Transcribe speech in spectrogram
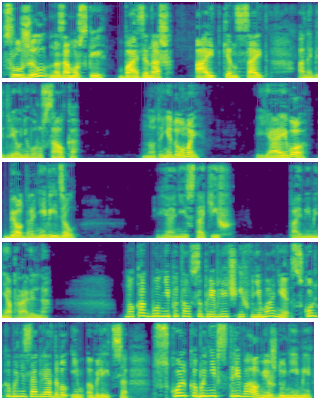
Служил на заморской базе наш Айткенсайд, а на бедре у него русалка. Но ты не думай, я его бедра не видел. Я не из таких, пойми меня правильно. Но как бы он ни пытался привлечь их внимание, сколько бы ни заглядывал им в лица, сколько бы ни встревал между ними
